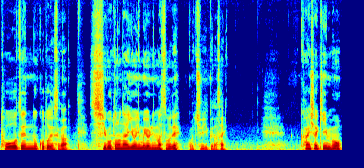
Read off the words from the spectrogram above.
当然のことですが仕事の内容にもよりますのでご注意ください会社勤務を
